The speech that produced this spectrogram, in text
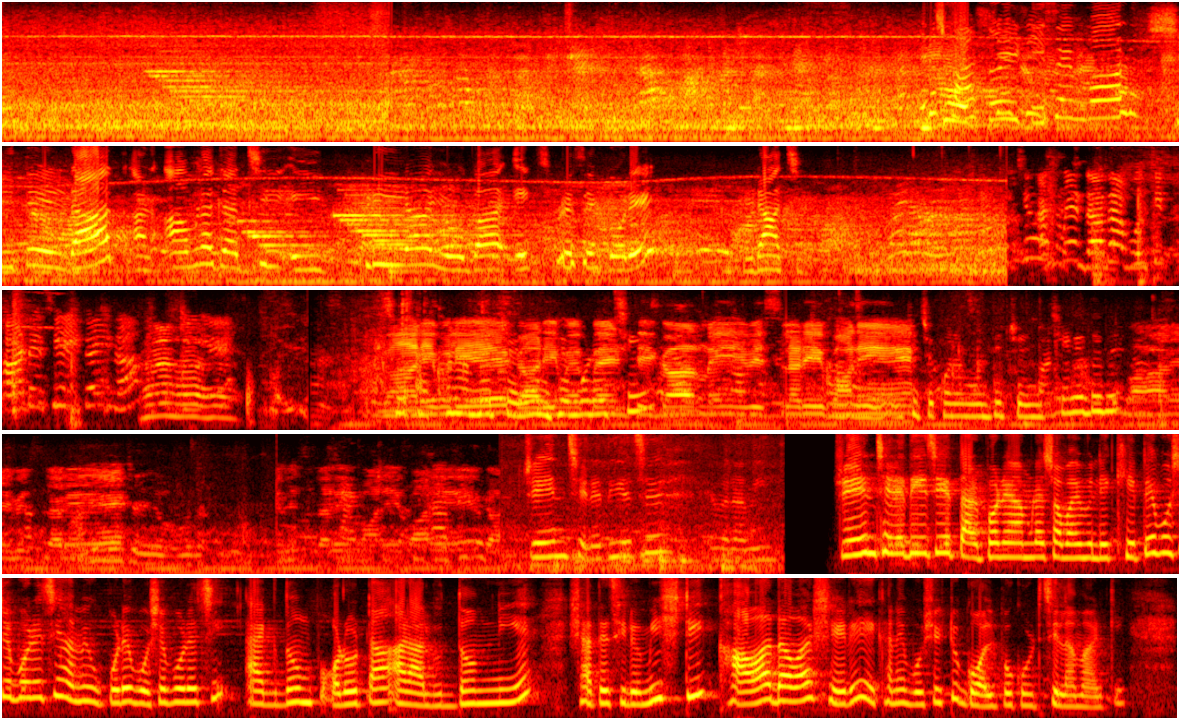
চোদ্দই ডিসেম্বর শীতের রাত আর আমরা যাচ্ছি এই ক্রিয়া যোগা এক্সপ্রেসে করে রাঁচি। হ্যাঁ, হ্যাঁ, হ্যাঁ। আচ্ছা, কিছুক্ষণের মধ্যে ট্রেন ছেড়ে দেবে। ট্রেন ছেড়ে দিয়েছে এবার আমি ট্রেন ছেড়ে দিয়েছে, তারপরে আমরা সবাই মিলে খেতে বসে পড়েছি, আমি উপরে বসে পড়েছি। একদম পরোটা আর আলুর দম নিয়ে, সাথে ছিল মিষ্টি খাওয়া দাওয়া সেরে এখানে বসে একটু গল্প করছিলাম আর কি।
